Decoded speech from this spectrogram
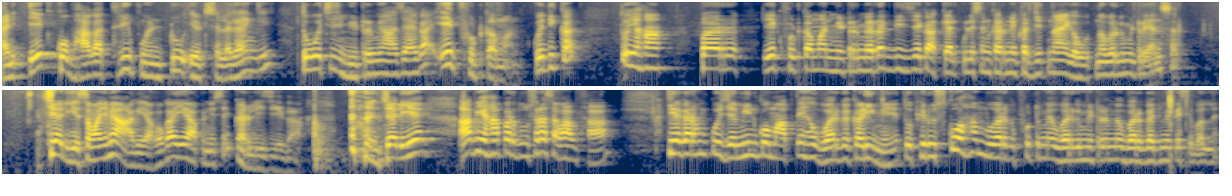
यानी एक को भागा थ्री पॉइंट टू एट से लगाएँगे तो वो चीज़ मीटर में आ जाएगा एक फुट का मान। कोई दिक्कत? तो यहाँ पर एक फुट का मान मीटर में रख दीजिएगा। कैलकुलेशन करने पर जितना आएगा उतना वर्ग मीटर आंसर। चलिए, समझ में आ गया होगा। ये आपने से कर लीजिएगा। चलिए, अब यहाँ पर दूसरा सवाल था। कि अगर हम कोई ज़मीन को मापते हैं वर्ग कड़ी में तो फिर उसको हम वर्ग फुट में, वर्ग मीटर में, वर्ग गज में कैसे बदलें?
